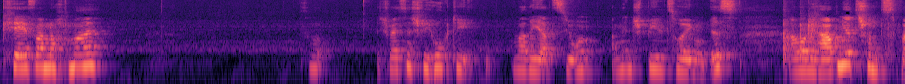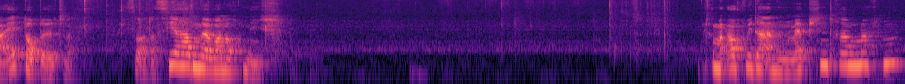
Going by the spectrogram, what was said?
Käfer nochmal. Ich weiß nicht, wie hoch die Variation an den Spielzeugen ist, aber wir haben jetzt schon zwei doppelte. So, das hier haben wir aber noch nicht. Kann man auch wieder an ein Mäppchen dran machen.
